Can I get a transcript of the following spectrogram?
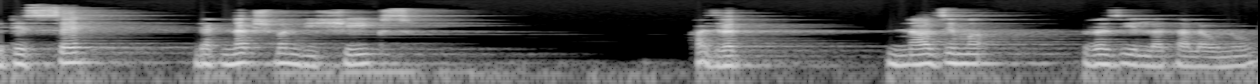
It is said that Naqshbandi Sheikhs, Hazrat Nazima Razi Allah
